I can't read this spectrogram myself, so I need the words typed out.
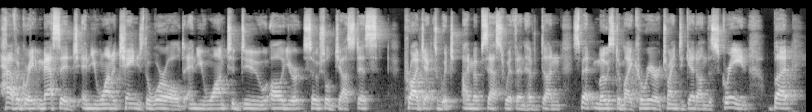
have a great message and you want to change the world and you want to do all your social justice projects, which I'm obsessed with and have done, spent most of my career trying to get on the screen. But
